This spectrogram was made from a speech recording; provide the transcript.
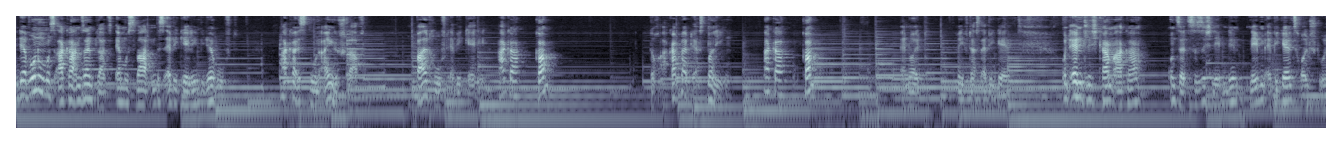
In der Wohnung muss Akka an seinen Platz. Er muss warten, bis Abigail ihn wieder ruft. Akka ist nun eingeschlafen. Bald ruft Abigail ihn. Akka, komm! Doch Akka bleibt erstmal liegen. Akka, komm! Erneut rief das Abigail. Und endlich kam Akka und setzte sich neben, den, neben Abigails Rollstuhl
